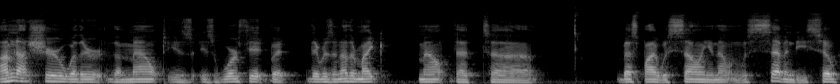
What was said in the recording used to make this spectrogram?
I'm not sure whether the mount is is worth it, but there was another mic mount that uh, Best Buy was selling, and that one was 70. So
